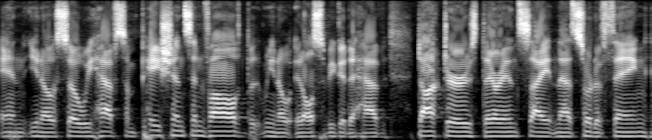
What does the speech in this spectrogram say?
and, you know, so we have some patients involved, but, you know, it'd also be good to have doctors, their insight, and that sort of thing.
